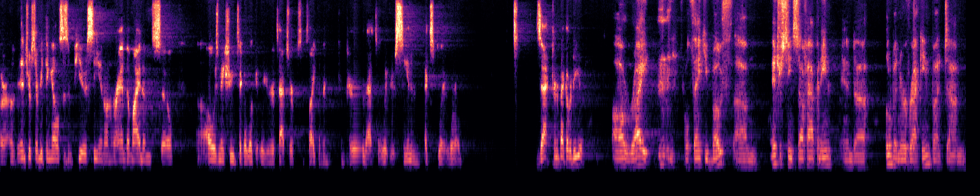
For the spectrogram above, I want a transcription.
are of interest. Everything else is in POC and on random items. So uh, always make sure you take a look at what your attack surface is like and then compare that to what you're seeing in the exploit world. Zach, turn it back over to you. All right. well, thank you both. Um, interesting stuff happening and uh, a little bit nerve wracking, but um,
